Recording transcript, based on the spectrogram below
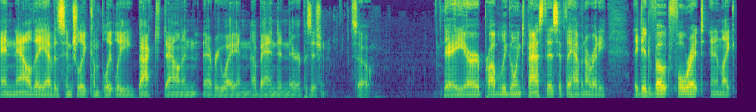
and now they have essentially completely backed down in every way and abandoned their position. So they are probably going to pass this if they haven't already. They did vote for it and like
